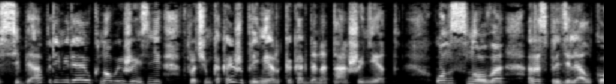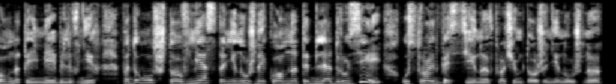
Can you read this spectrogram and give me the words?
себя примеряю к новой жизни. Впрочем, какая же примерка, когда Наташи нет?» Он снова распределял комнаты и мебель в них. Подумал, что вместо ненужной комнаты для друзей устроит гостиную, впрочем, тоже ненужную.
